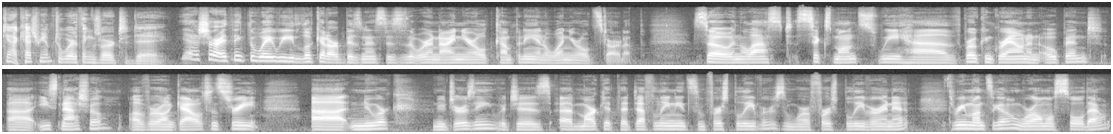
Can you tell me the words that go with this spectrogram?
yeah, catch me up to where things are today. Yeah, sure. I think the way we look at our business is that we're a nine-year-old company and a one-year-old startup. So in the last six months, we have broken ground and opened uh, East Nashville over on Gallatin Street, uh, Newark, New Jersey, which is a market that definitely needs some first believers, and we're a first believer in it. Three months ago, and we're almost sold out.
